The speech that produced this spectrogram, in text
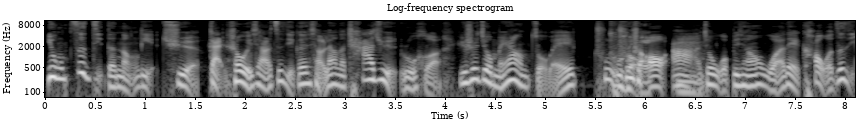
用自己的能力去感受一下自己跟小亮的差距如何，于是就没让左为出出手啊，就我不行，我得靠我自己。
